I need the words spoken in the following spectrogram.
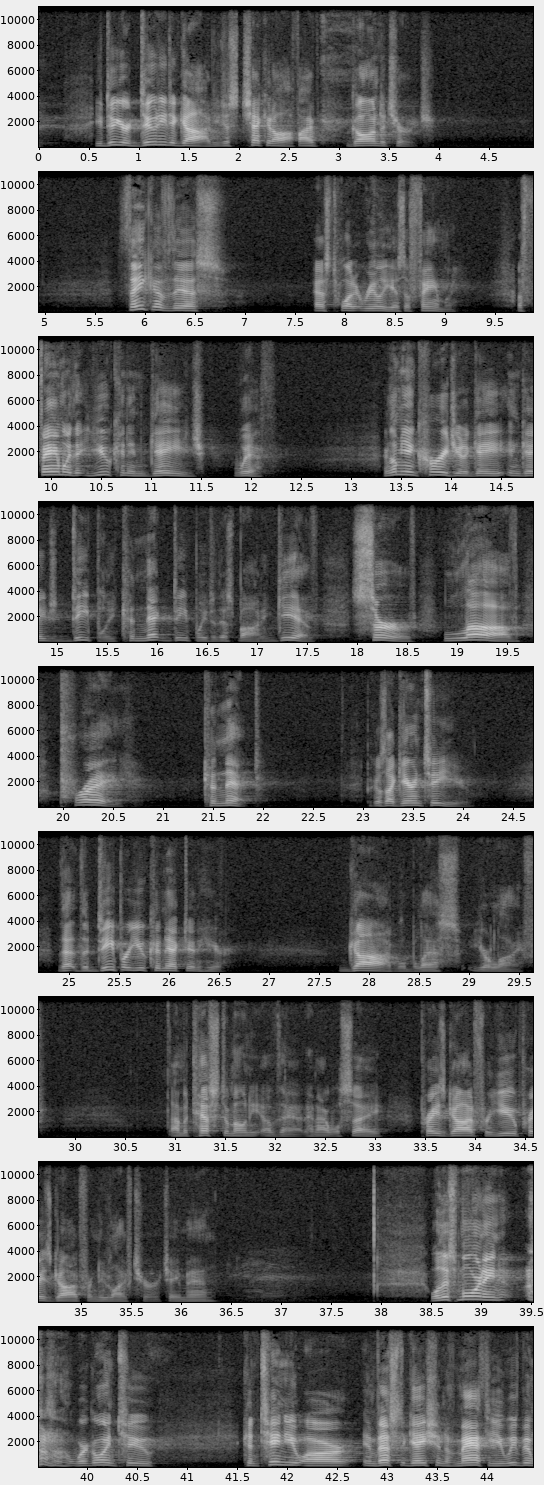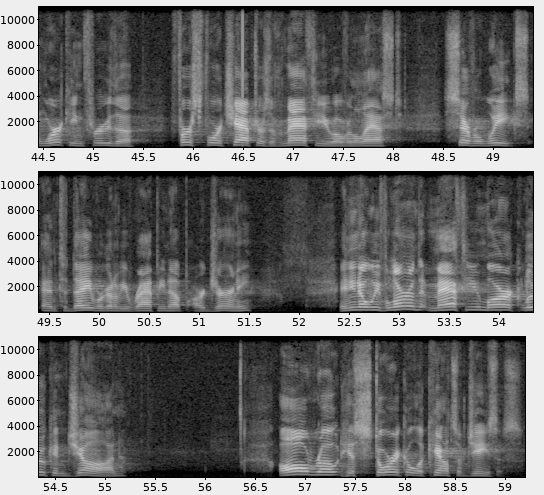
You do your duty to God. You just check it off. I've gone to church. Think of this as to what it really is a family, a family that you can engage with. And let me encourage you to engage deeply, connect deeply to this body, give, serve, love, pray, connect. Because I guarantee you that the deeper you connect in here, God will bless your life. I'm a testimony of that, and I will say, Praise God for you. Praise God for New Life Church. Amen. Well, this morning, we're going to continue our investigation of Matthew. We've been working through the first four chapters of Matthew over the last several weeks, and today we're going to be wrapping up our journey. And you know, we've learned that Matthew, Mark, Luke, and John all wrote historical accounts of Jesus.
